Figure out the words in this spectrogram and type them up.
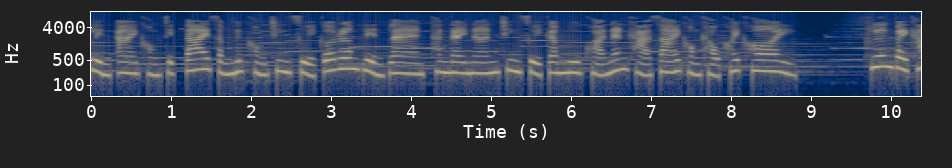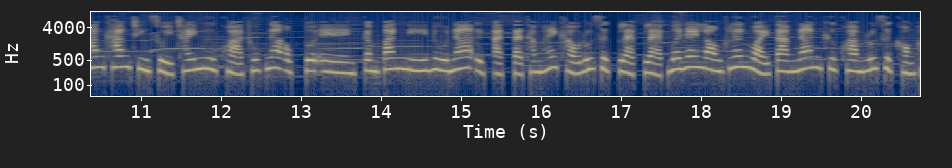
กลิ่นอายของจิตใต้สำนึกของชิงสุยก็เริ่มเปลี่ยนแปลง ทันใดนั้นชิงสุยกำมือขวาแน่นขาซ้ายของเขาค่อยๆ เคลื่อนไปข้างๆ ชิงสุยใช้มือขวาทุบหน้าอกตัวเอง กำปั้นนี้ดูน่าอึดอัด แต่ทำให้เขารู้สึกแปลกๆ เมื่อได้ลองเคลื่อนไหวตามนั่นคือความรู้สึกของพ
